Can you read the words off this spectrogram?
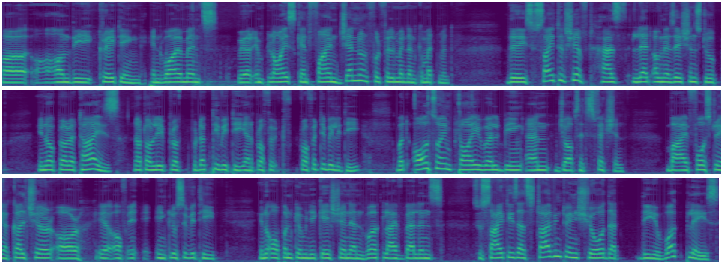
uh, on the creating environments where employees can find genuine fulfillment and commitment. The societal shift has led organizations to you know prioritize not only pro- productivity and profit profitability but also employee well-being and job satisfaction by fostering a culture or uh, of inclusivity, you know, open communication and work-life balance. Societies are striving to ensure that the workplace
